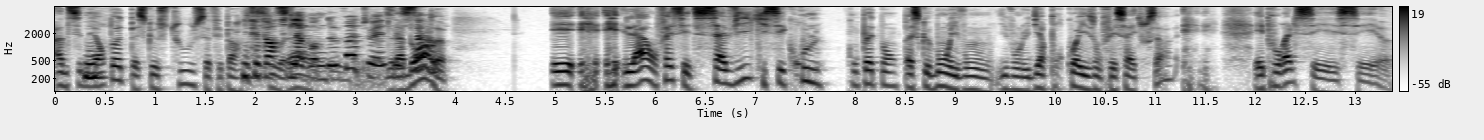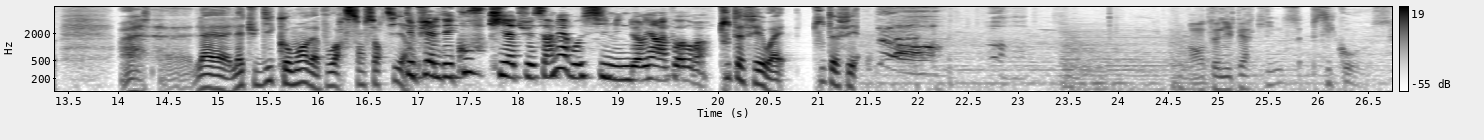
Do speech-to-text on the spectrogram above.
un de ses Mm. meilleurs potes parce que Stu, ça fait partie. Il fait partie de la bande de potes, ouais, de la ça. bande. Et, et- et là, en fait, c'est sa vie qui s'écroule complètement parce que bon, ils vont, ils vont lui dire pourquoi ils ont fait ça et tout ça. Et, et pour elle, c'est, c'est, euh, voilà, euh, là, là, tu te dis comment elle va pouvoir s'en sortir. Et puis elle découvre qui a tué sa mère aussi, mine de rien, la pauvre. Tout à fait, ouais, tout à fait. Anthony Perkins, Psychose.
